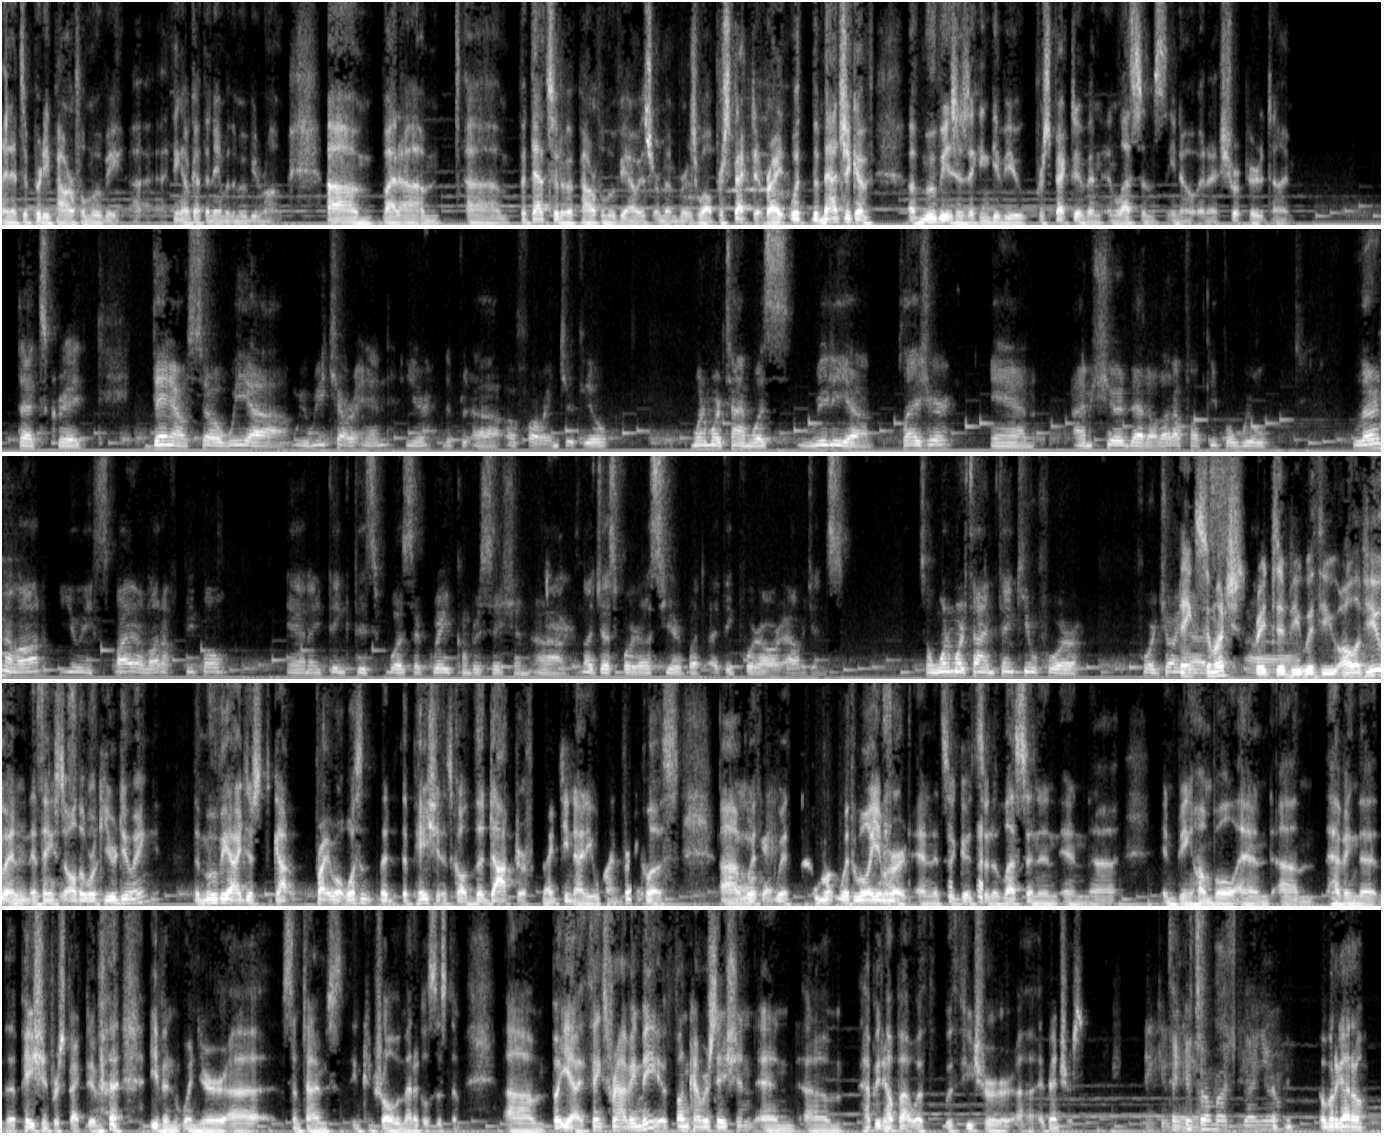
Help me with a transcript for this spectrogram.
and it's a pretty powerful movie. I think I've got the name of the movie wrong, um, but um, um, but that's sort of a powerful movie I always remember as well. Perspective, right? What the magic of of movies is, they can give you perspective and, and lessons, you know, in a short period of time. That's great, Daniel. So we uh, we reach our end here uh, of our interview. One more time was really a pleasure, and I'm sure that a lot of people will learn a lot. You inspire a lot of people, and I think this was a great conversation, uh, not just for us here, but I think for our audience. So one more time, thank you for for joining. Thanks us. so much. Great to be with you, all of you, and thanks to all the work you're doing the movie I just got probably what wasn't the, the patient. It's called The Doctor from 1991. Very close uh, oh, with okay. with with William Hurt, and it's a good sort of lesson in in uh, in being humble and um, having the the patient perspective, even when you're uh, sometimes in control of a medical system. Um, but yeah, thanks for having me. A fun conversation, and um, happy to help out with with future uh, adventures. Thank you. Thank you so much, Daniel. Obrigado.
